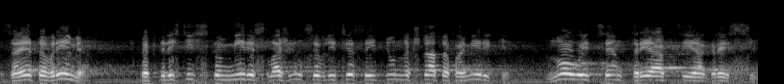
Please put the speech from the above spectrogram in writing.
За это время в капиталистическом мире сложился в лице Соединенных Штатов Америки новый центр реакции и агрессии.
